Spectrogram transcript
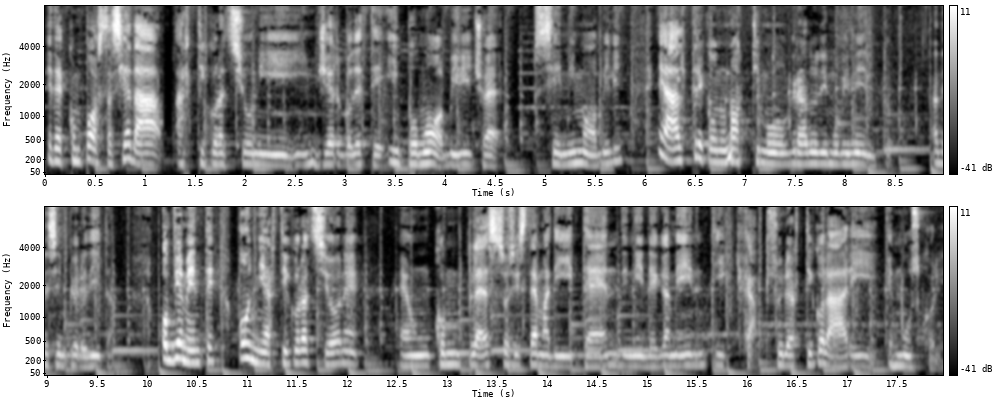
ed è composta sia da articolazioni in gergo dette ipomobili, cioè semimobili, e altre con un ottimo grado di movimento, ad esempio le dita. Ovviamente ogni articolazione è un complesso sistema di tendini, legamenti, capsule articolari e muscoli.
